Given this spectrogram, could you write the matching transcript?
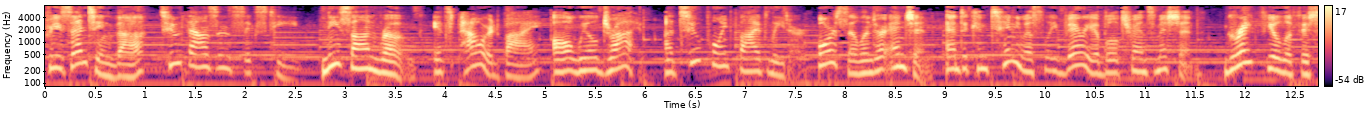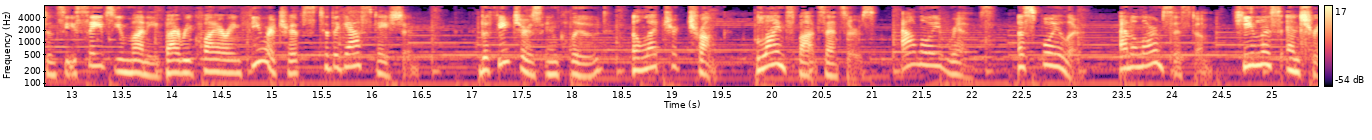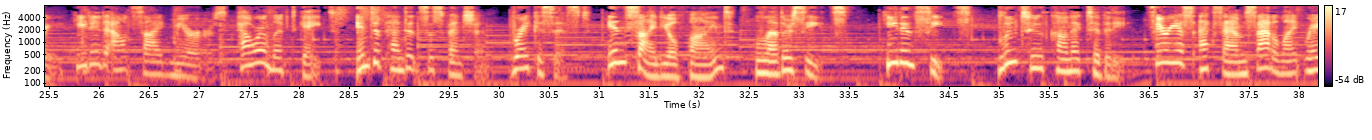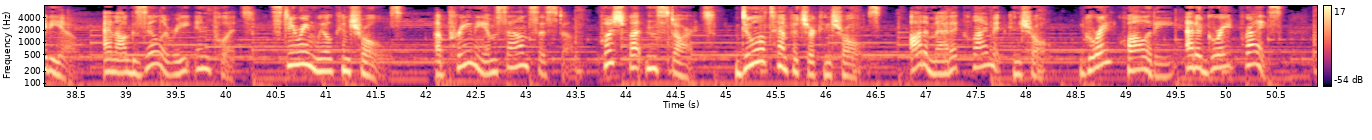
Presenting the 2016 Nissan Rogue. It's powered by all-wheel drive, a 2.5-liter four-cylinder engine, and a continuously variable transmission. Great fuel efficiency saves you money by requiring fewer trips to the gas station. The features include electric trunk, blind spot sensors, alloy rims, a spoiler, an alarm system, keyless entry, heated outside mirrors, power lift gate, independent suspension, brake assist. Inside you'll find leather seats, heated seats, Bluetooth connectivity, Sirius XM satellite radio, an auxiliary input, steering wheel controls, a premium sound system, push button start, dual temperature controls, automatic climate control. Great quality at a great price.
